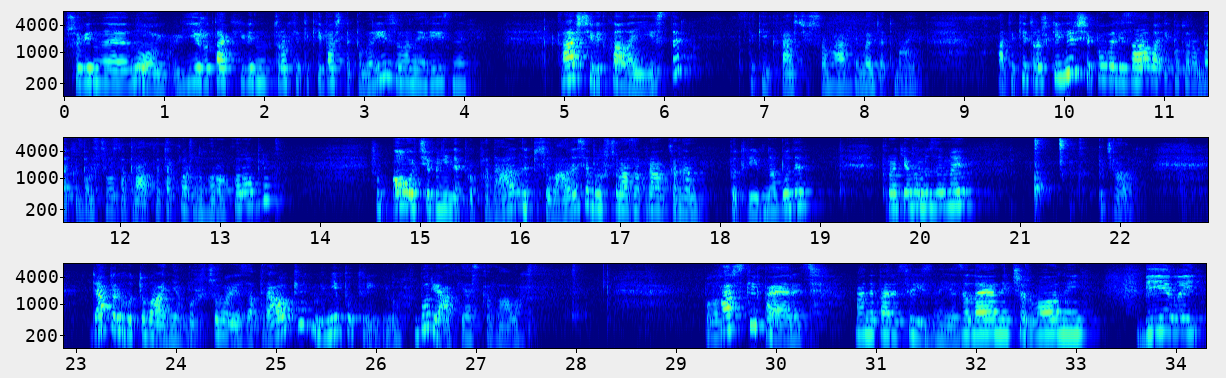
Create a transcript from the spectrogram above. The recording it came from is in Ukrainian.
Що він, е, ну, їжу так, він трохи такий, бачите, повирізуваний, різний. Краще відклала їсти. Такий кращий, що гарний вигляд має. А такі трошки гірші повирізала і буду робити борщову заправку. Так кожного року роблю. Щоб овочі мені не пропадали, не псувалися. Борщова заправка нам потрібна буде протягом зими. Почала. Для приготування борщової заправки мені потрібно буряк, я сказала. Болгарський перець. У мене перець різний є. Зелений, червоний, білий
